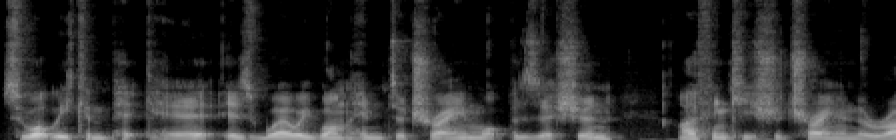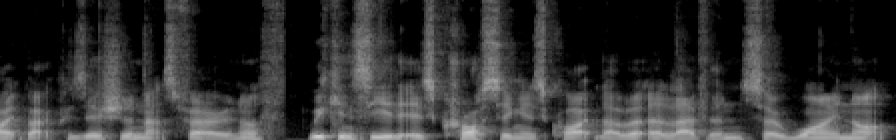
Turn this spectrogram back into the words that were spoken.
So what we can pick here is where we want him to train, what position. I think he should train in the right back position, that's fair enough. We can see that his crossing is quite low at 11, so why not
